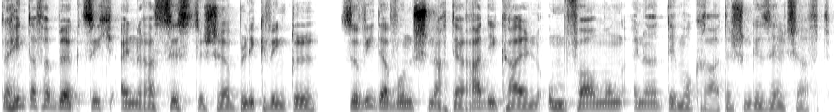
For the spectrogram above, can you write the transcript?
Dahinter verbirgt sich ein rassistischer Blickwinkel sowie der Wunsch nach der radikalen Umformung einer demokratischen Gesellschaft.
